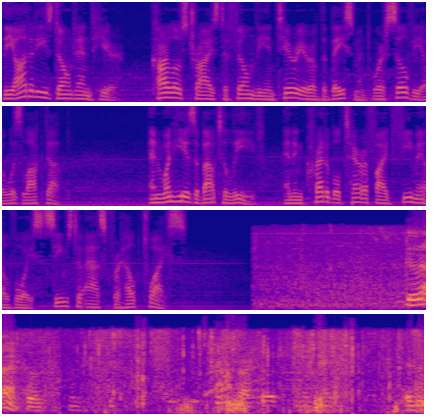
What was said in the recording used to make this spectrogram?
The oddities don't end here. Carlos tries to film the interior of the basement where Sylvia was locked up. And when he is about to leave, an incredible terrified female voice seems to ask for help twice. Do that. There's a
